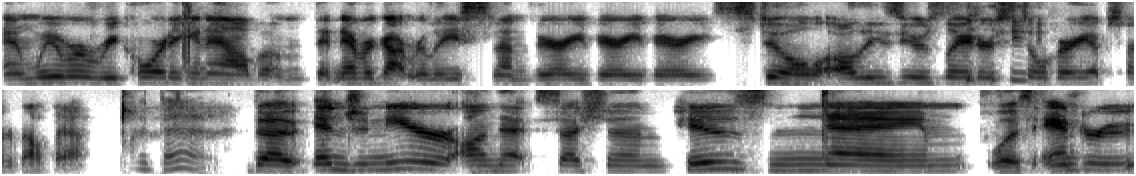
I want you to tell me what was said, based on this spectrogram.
and we were recording an album that never got released and i'm very very very still all these years later still very upset about that. I bet. The engineer on that session his name was andrew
